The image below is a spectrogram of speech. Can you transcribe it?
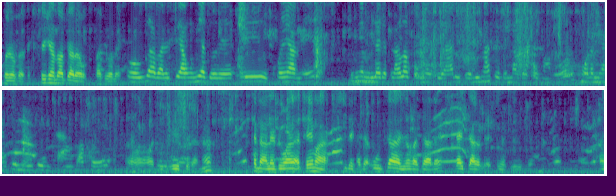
ခွဲတော့စေကန်းသွားပြတော့ဘာပြောလဲဟိုဥစားပါလေဆရာဝန်ကြီးကပြောတယ်ကလေးကိုခွဲရမယ်။ ဒီနေ့မိလိုက်တယ်ဘယ်လောက်လောက်ပုံနေဆရာလို့ဆို၄50တိမတော့ပုံမှာပေါ့။မော်လမြိုင်ကြည့်လို့ပြင်အောင်သွားခွဲတယ်အော်ဒီလေးဖြစ်တာနော်ခက်တာလဲသူကအထဲမှာရှိတဲ့ခါကျဦးကြရယောဂကြလဲရိုက်ကြလို့လဲအဆင်မပြေဘူးပြအဲ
